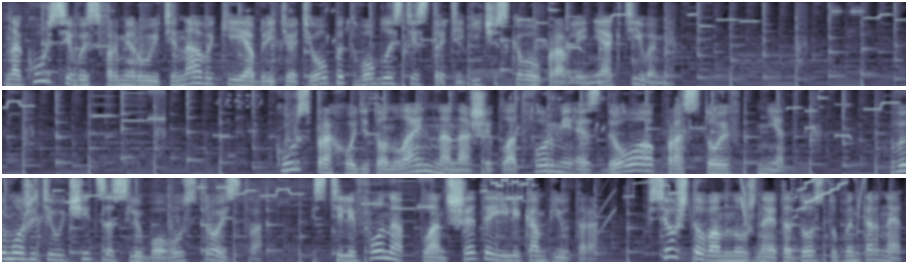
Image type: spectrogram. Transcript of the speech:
На курсе вы сформируете навыки и обретете опыт в области стратегического управления активами. Курс проходит онлайн на нашей платформе SDO «Простоев нет». Вы можете учиться с любого устройства. С телефона, планшета или компьютера. Все, что вам нужно, это доступ в интернет.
